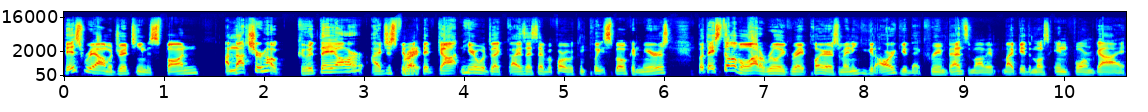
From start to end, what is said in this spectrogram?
this Real Madrid team is fun. I'm not sure how good they are. I just feel right. like they've gotten here with, like as I said before, with complete smoke and mirrors. But they still have a lot of really great players. I mean, you could argue that Karim Benzema might be the most informed guy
